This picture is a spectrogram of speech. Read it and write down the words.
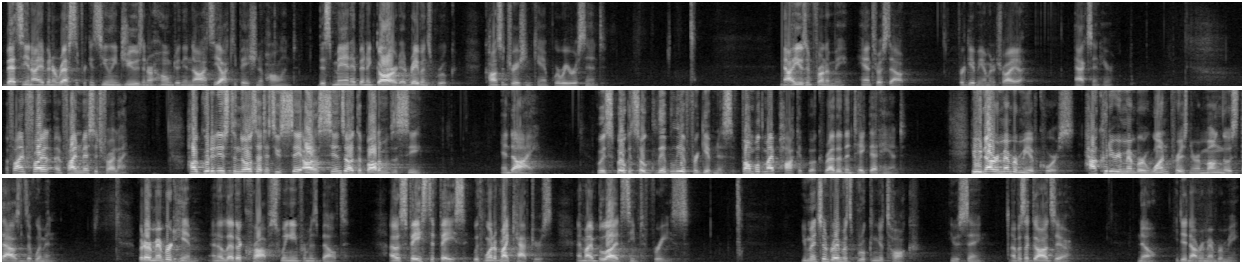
Betsie and I had been arrested for concealing Jews in our home during the Nazi occupation of Holland. This man had been a guard at Ravensbrück concentration camp where we were sent. Now he was in front of me, hand thrust out. Forgive me, I'm going to try a accent here. A fine, a fine message, Fräulein. How good it is to know that, as you say, our sins are at the bottom of the sea. And I, who had spoken so glibly of forgiveness, fumbled my pocketbook rather than take that hand. He would not remember me, of course. How could he remember one prisoner among those thousands of women? But I remembered him and the leather crop swinging from his belt. I was face to face with one of my captors, and my blood seemed to freeze. You mentioned Ravensbrück in your talk, he was saying. I was a guard there. No, he did not remember me.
